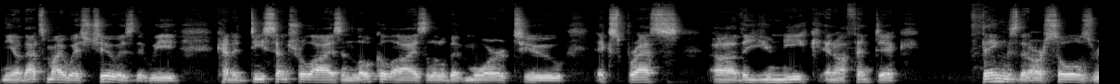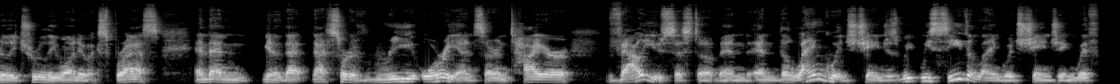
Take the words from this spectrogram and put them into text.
you know that's my wish too is that we kind of decentralize and localize a little bit more to express uh, the unique and authentic things that our souls really truly want to express. And then you know that that sort of reorients our entire value system and and the language changes. We, we see the language changing with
